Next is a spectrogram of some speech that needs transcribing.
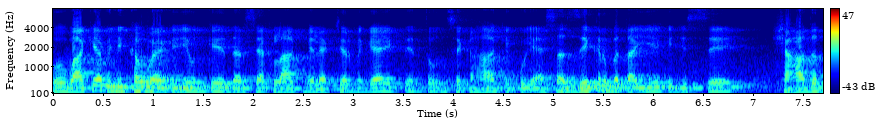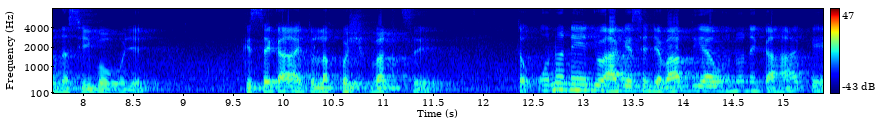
वो वाक़ भी लिखा हुआ है कि ये उनके दर से अखलाक में लेक्चर में गया एक दिन तो उनसे कहा कि कोई ऐसा ज़िक्र बताइए कि जिससे शहादत नसीब हो मुझे। किससे कहा? आयतुल्ला खुश वक्त से। तो उन्होंने जो आगे से जवाब दिया, उन्होंने कहा कि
